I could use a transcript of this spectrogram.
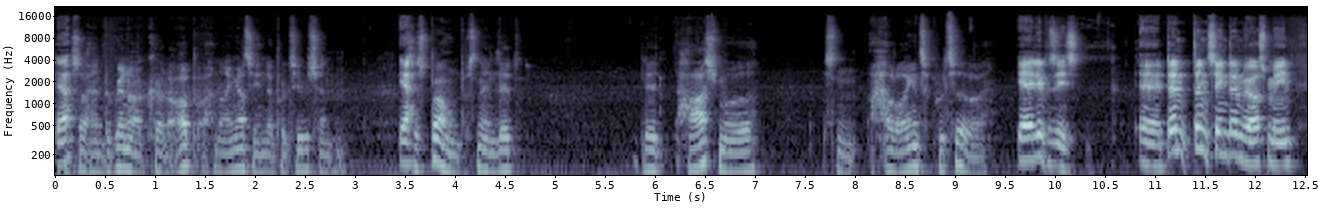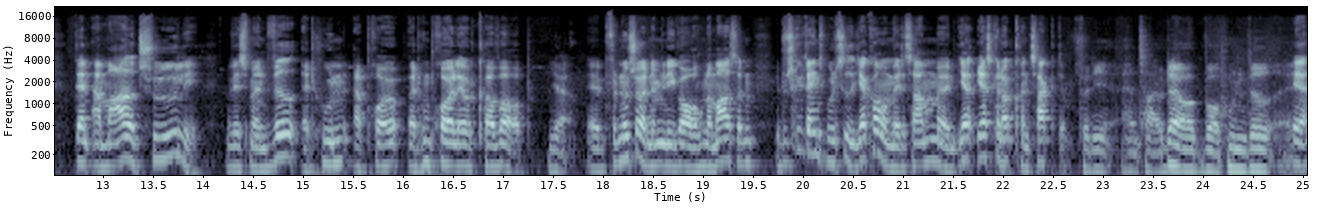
Ja. så han begynder at køre op, og han ringer til en der politibetjenten. Ja. Så spørger hun på sådan en lidt, lidt harsh måde, sådan, har du ringet til politiet eller hvad? Ja, lige præcis. Øh, den, den ting, den vil jeg også mene, den er meget tydelig, hvis man ved, at hun, er prøv, at hun prøver at lave et cover-up. Ja, Øh, for nu så jeg nemlig i går, og hun er meget sådan, "Ja, du skal ikke ringe til politiet, jeg kommer med det samme, øh, jeg, jeg skal nok kontakte dem. fordi han tager jo derop, hvor hun ved, at Ja,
